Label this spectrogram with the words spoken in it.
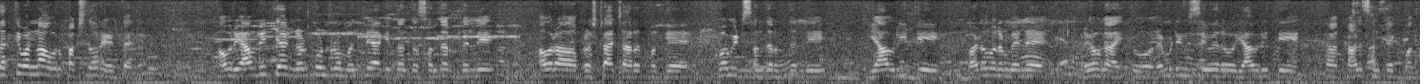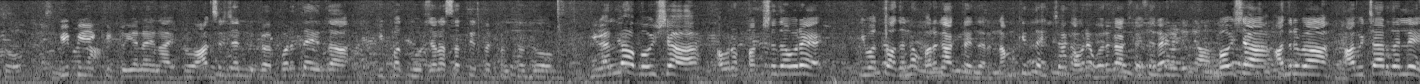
ಸತ್ಯವನ್ನು ಅವರು ಪಕ್ಷದವರು ಹೇಳ್ತಾ ಇದ್ದಾರೆ. ಅವ್ರು ಯಾವ ರೀತಿಯಾಗಿ ನಡ್ಕೊಂಡ್ರು ಮಂತ್ರಿ ಆಗಿದ್ದಂಥ ಸಂದರ್ಭದಲ್ಲಿ, ಅವರ ಭ್ರಷ್ಟಾಚಾರದ ಬಗ್ಗೆ, ಕೋವಿಡ್ ಸಂದರ್ಭದಲ್ಲಿ ಯಾವ ರೀತಿ ಬಡವರ ಮೇಲೆ ಪ್ರಯೋಗ ಆಯಿತು, ರೆಮಿಡಿಸಿವಿರ್ ಯಾವ ರೀತಿ ಕಾಳು ಸಂಖ್ಯೆಗೆ ಬಂತು, ಬಿ ಪಿ ಕಿಟ್ಟು ಏನೇನಾಯಿತು, ಆಕ್ಸಿಜನ್ ಕೊರತೆಯಿಂದ ಇಪ್ಪತ್ತ್ಮೂರು ಜನ ಸತ್ತಿರ್ತಕ್ಕಂಥದ್ದು, ಇವೆಲ್ಲ ಬಹುಶಃ ಅವರ ಪಕ್ಷದವರೇ ಇವತ್ತು ಅದನ್ನು ಹೊರಗಾಗ್ತಾ ಇದ್ದಾರೆ. ನಮಗಿಂತ ಹೆಚ್ಚಾಗಿ ಅವರೇ ಹೊರಗಾಗ್ತಾ ಇದ್ದಾರೆ. ಬಹುಶಃ ಅದ್ರ ಆ ವಿಚಾರದಲ್ಲಿ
